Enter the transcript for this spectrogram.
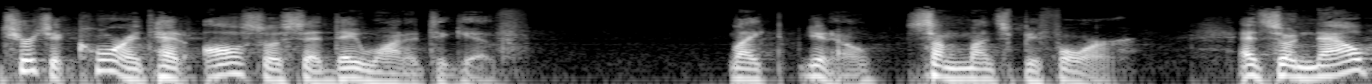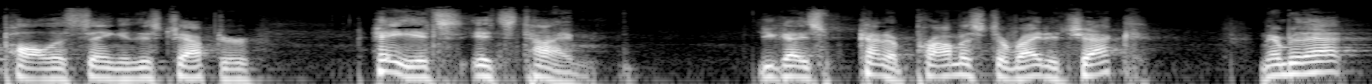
church at Corinth had also said they wanted to give, like, you know, some months before. And so now Paul is saying in this chapter, hey, it's, it's time. You guys kind of promised to write a check. Remember that?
